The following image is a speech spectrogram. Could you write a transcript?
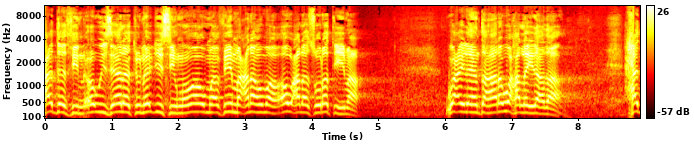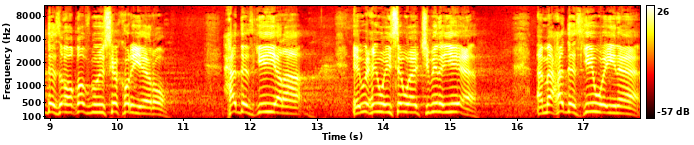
xadaثin ow isaalatu najisin wamaa maa fii macnahumaa ow calaa suuratihimaa waxay yidhahdeen tahaaro waxaa la yidhaahdaa xadad oo qofku iska kor yeelo xadadkii yaraa ee wixii weyse waajibinayey ah ama xadadkii weynaa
